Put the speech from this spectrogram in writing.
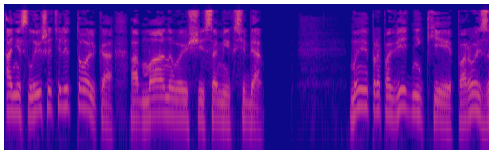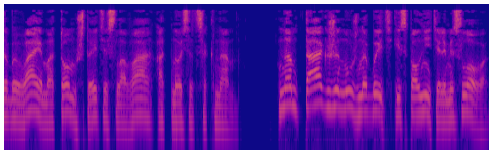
а не слышатели только, обманывающие самих себя». Мы, проповедники, порой забываем о том, что эти слова относятся к нам. Нам также нужно быть исполнителями слова.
